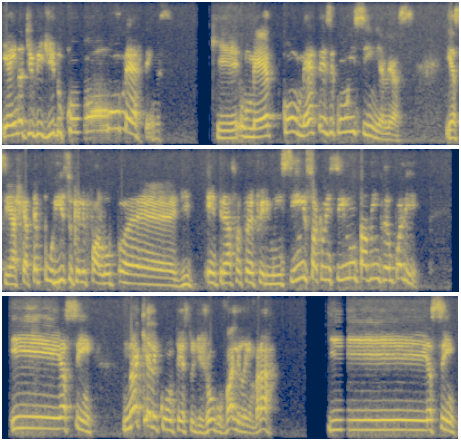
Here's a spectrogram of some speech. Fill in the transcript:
e ainda dividido com o Mertens, que o Mer, com o Mertens e com o Insigne, aliás. E assim, acho que até por isso que ele falou é, de, entre aspas, preferir o Ensino, só que o Ensino não estava em campo ali. E assim, naquele contexto de jogo, vale lembrar, e assim,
